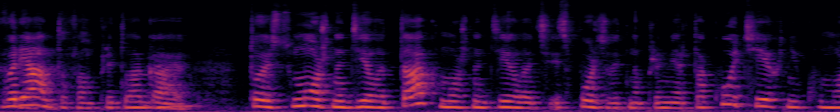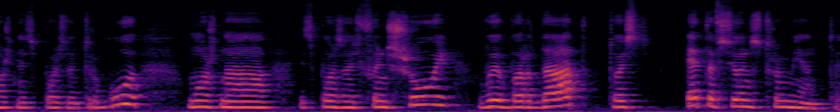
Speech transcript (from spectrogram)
вариантов вам предлагаю. То есть можно делать так, можно делать, использовать, например, такую технику, можно использовать другую, можно использовать фэншуй, выбор дат. То есть это все инструменты.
